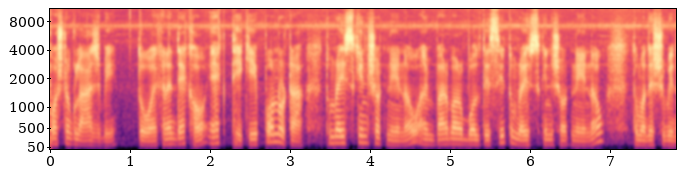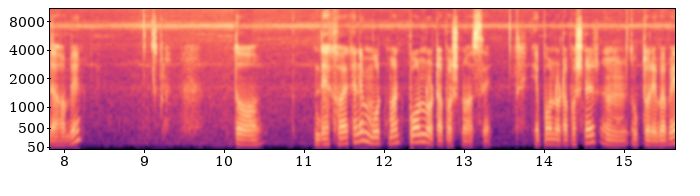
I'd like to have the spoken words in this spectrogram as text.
প্রশ্নগুলো আসবে। তো এখানে দেখো এক থেকে পনেরোটা। তোমরা স্ক্রিনশট নিয়ে নাও। আমি বারবার বলতেছি, তোমরা স্ক্রিনশট নিয়ে নাও। তোমাদের সুবিধা হবে। তো দেখো, এখানে মোটমাট পনেরোটা প্রশ্ন আছে। এই পনেরোটা প্রশ্নের উত্তর এভাবে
